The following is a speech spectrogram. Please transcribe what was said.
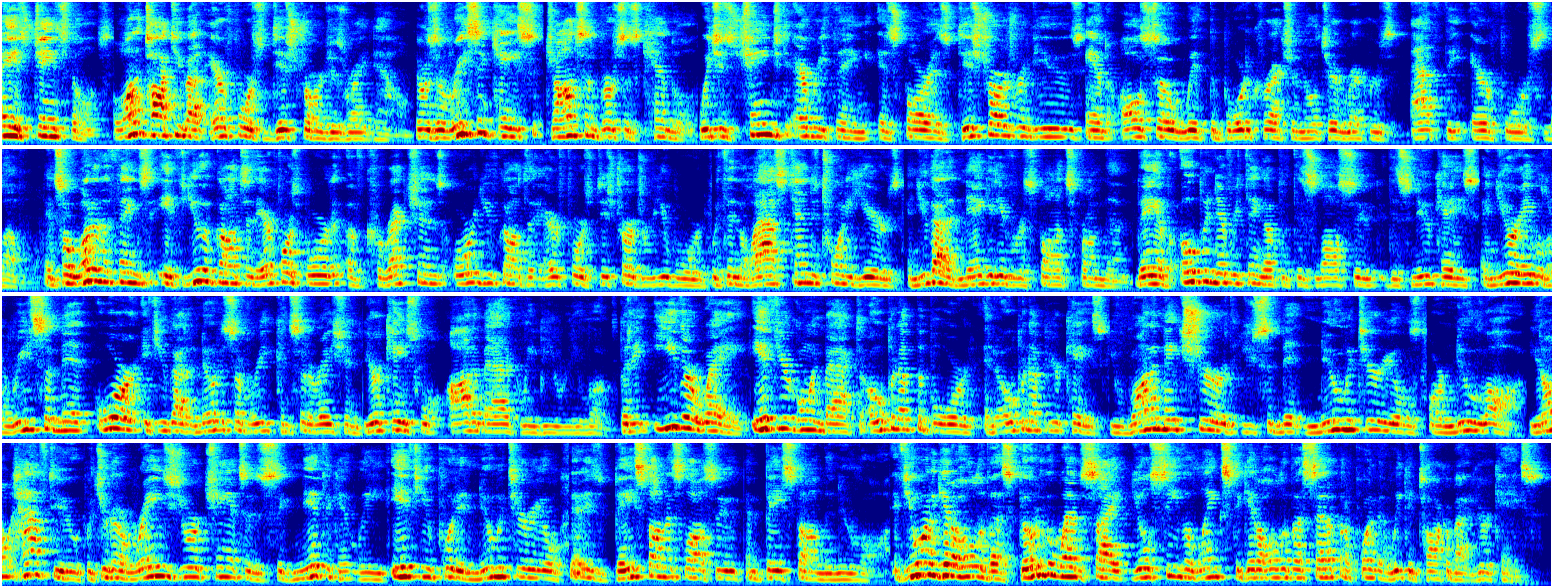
Hey, it's James Phillips. I want to talk to you about Air Force discharges right now. There was a recent case, Johnson versus Kendall, which has changed everything as far as discharge reviews and also with the Board of Correction military records at the Air Force level. And so, one of the things, if you have gone to the Air Force Board of Corrections or you've gone to the Air Force Discharge Review Board within the last 10 to 20 years and you got a negative response from them, they have opened everything up with this lawsuit, this new case, and you're able to resubmit, or if you got a notice of reconsideration, your case will automatically be relooked. But either way, if you're going back to open up the board and open up your case, you want to make sure that you submit new materials or new law. You don't have to, but you're going to raise your chances significantly if you put in new material that is based on this lawsuit and based on the new law. If you want to get a hold of us, go to the website. You'll see the links to get a hold of us, set up an appointment. We can talk about your case.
